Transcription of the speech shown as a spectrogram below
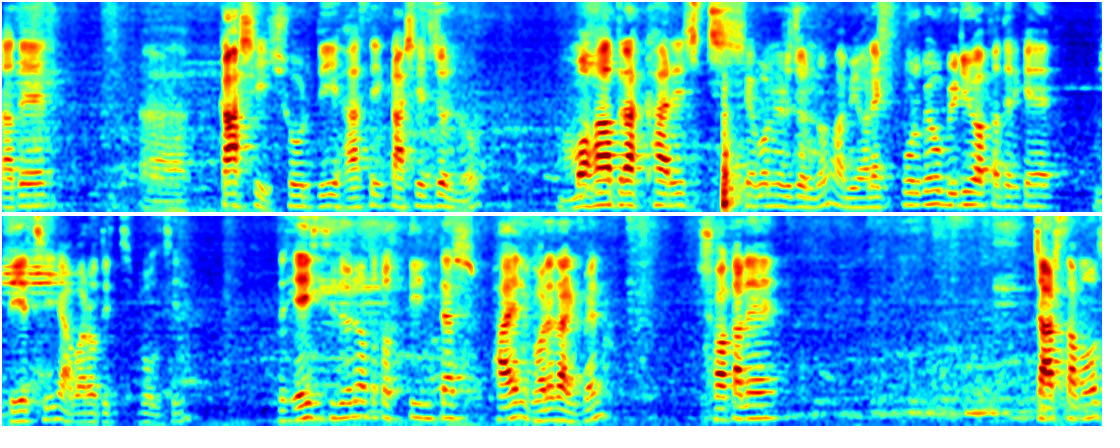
তাদের কাশি, সর্দি, হাসি, কাশির জন্য মহাদ্রাক্ষারিষ্ট সেবনের জন্য আমি অনেক পূর্বেও ভিডিও আপনাদেরকে দিয়েছি, আবারও দিচ্ছি, বলছি। তো এই সিজনে অন্তত তিনটা ফাইল ঘরে রাখবেন। সকালে চার চামচ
